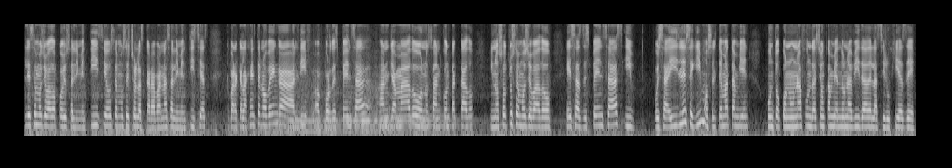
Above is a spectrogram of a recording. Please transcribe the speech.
les hemos llevado apoyos alimenticios, hemos hecho las caravanas alimenticias para que la gente no venga al DIF por despensa, han llamado o nos han contactado y nosotros hemos llevado esas despensas y pues ahí le seguimos. El tema también junto con una fundación cambiando una vida de las cirugías de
